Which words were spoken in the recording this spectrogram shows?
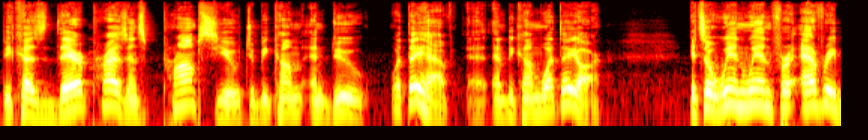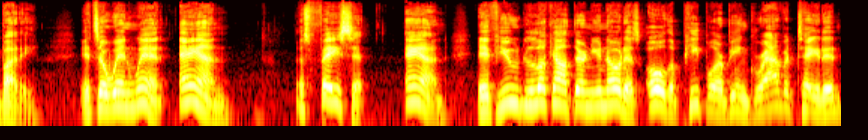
because their presence prompts you to become and do what they have and become what they are. It's a win win for everybody. It's a win win. And let's face it, and if you look out there and you notice, oh, the people are being gravitated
